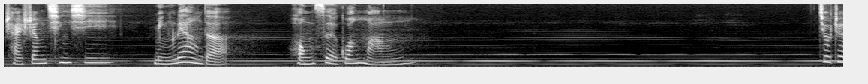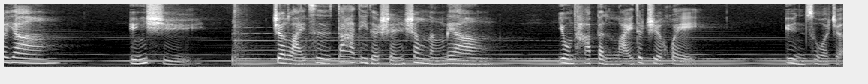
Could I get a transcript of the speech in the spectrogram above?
产生清晰、明亮的红色光芒，就这样允许这来自大地的神圣能量，用它本来的智慧运作着。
